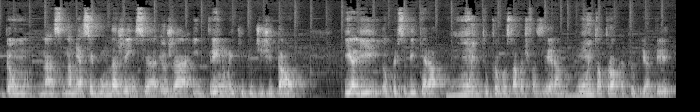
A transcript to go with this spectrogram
Então, nas, na minha segunda agência, eu já entrei numa equipe digital e ali eu percebi que era muito o que eu gostava de fazer, era muito a troca que eu queria ter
